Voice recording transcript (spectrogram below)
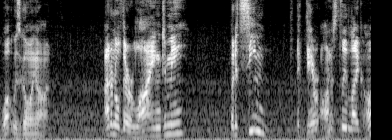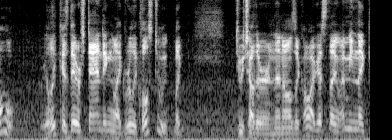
what was going on. I don't know if they were lying to me, but it seemed like they were honestly like, oh, really? Because they were standing like really close to like to each other, and then I was like, oh, I guess they. I mean, like,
